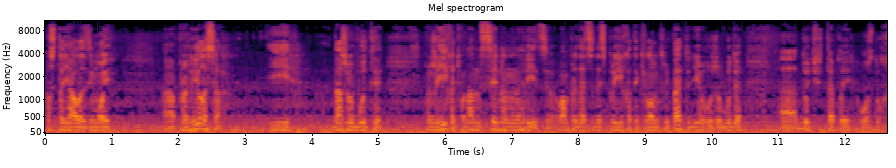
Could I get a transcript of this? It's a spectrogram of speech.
постояла зимою, прогрілася і навіть ви будете вже їхати, вона сильно не нагріється. Вам прийдеться десь проїхати кілометрів 5, тоді вже буде е, дуть теплий воздух.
